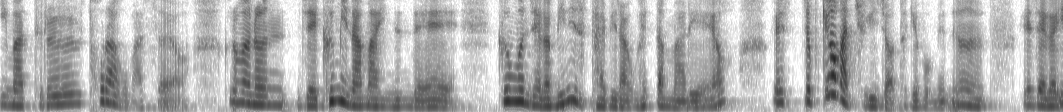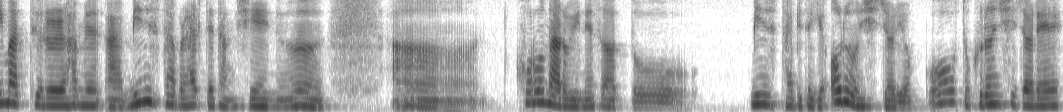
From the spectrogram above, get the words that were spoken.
이마트를 토라고 봤어요 그러면은 이제 금이 남아 있는데 금은 제가 미니스탑이라고 했단 말이에요 그래서 좀 껴 맞추기죠. 어떻게 보면은. 그래서 제가 이마트를 하면 아 미니스탑을 할 때 당시에는 아 코로나로 인해서 또 미니스탑이 되게 어려운 시절이었고 또 그런 시절에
